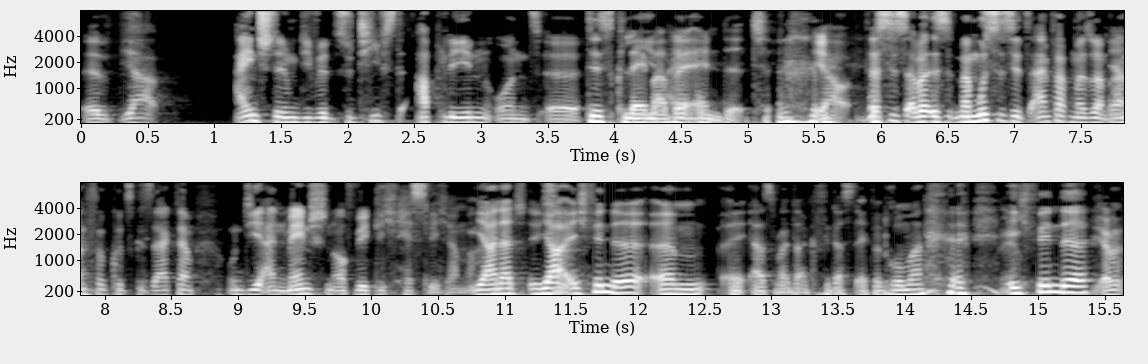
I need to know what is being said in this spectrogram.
äh, ja Einstellung, die wir zutiefst ablehnen und äh, Disclaimer beendet. Ja, das ist aber, es, man muss es jetzt einfach mal so am Ja. Anfang kurz gesagt haben und die einen Menschen auch wirklich hässlicher machen. Ja, nat ja, So. ich finde, ähm, äh, erstmal danke für das Statement, Roman. Ich finde, Ja, aber-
